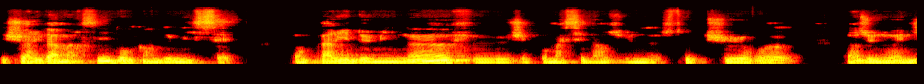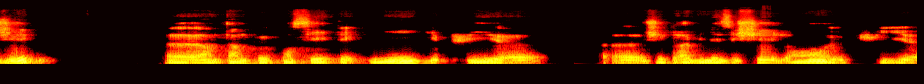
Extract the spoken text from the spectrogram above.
Et je suis arrivé à Marseille donc en 2007. Donc Paris 2009, euh, j'ai commencé dans une structure, euh, dans une ONG, euh, en tant que conseiller technique. Et puis j'ai gravi les échelons et puis euh,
